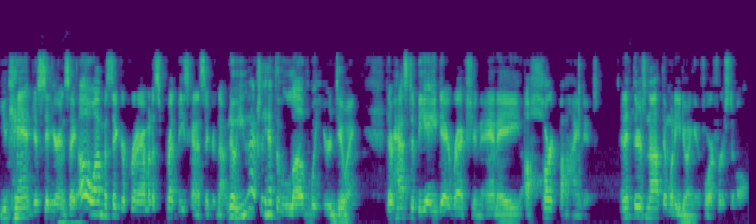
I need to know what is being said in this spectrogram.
You can't just sit here and say, "Oh, I'm a sticker printer. I'm going to print these kind of stickers." No, no, you actually have to love what you're doing. There has to be a direction and a a heart behind it. And if there's not, then what are you doing it for? First of all.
